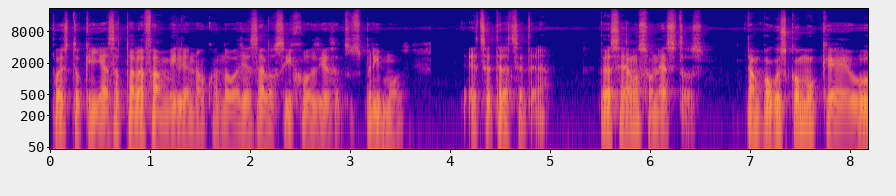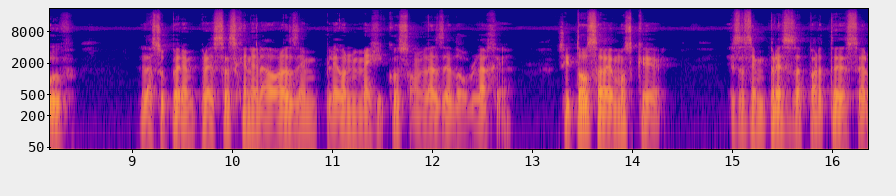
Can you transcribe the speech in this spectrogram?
puesto que ya es a toda la familia, ¿no? Cuando vayas a los hijos, ya a tus primos, etcétera, etcétera. Pero seamos honestos, tampoco es como que, uff, las superempresas generadoras de empleo en México son las de doblaje. Si todos sabemos que esas empresas, aparte de ser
